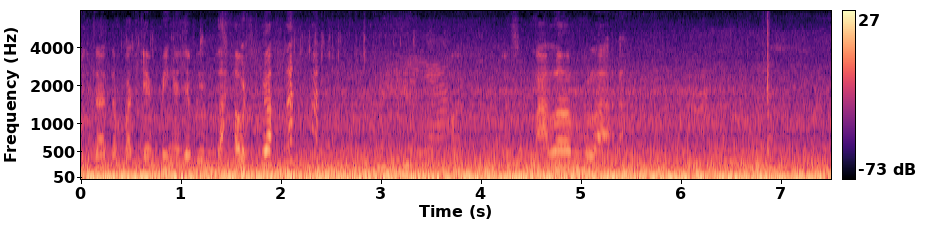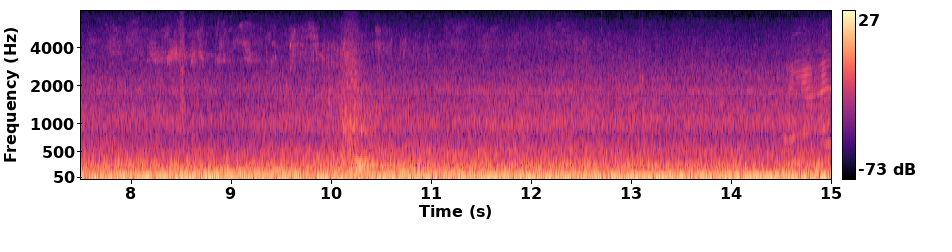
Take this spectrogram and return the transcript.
Kita tempat camping aja belum tahu. Malam pula. Bayangan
